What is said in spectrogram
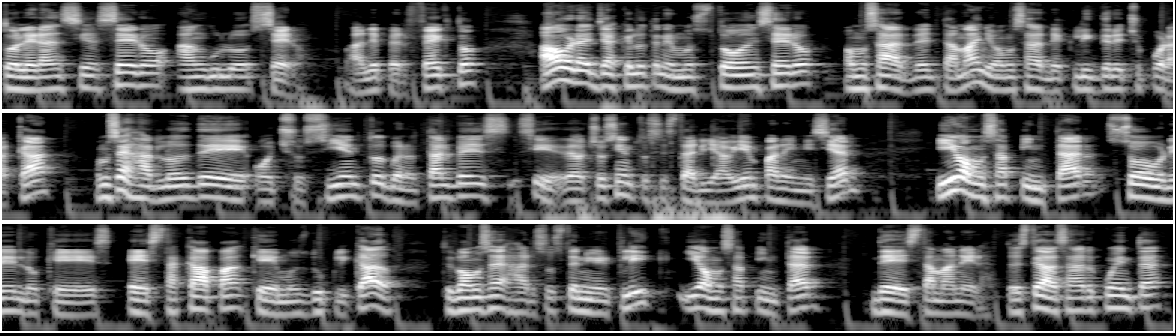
tolerancia cero, ángulo cero. Vale, perfecto. Ahora, ya que lo tenemos todo en cero, vamos a darle el tamaño, vamos a darle clic derecho por acá, vamos a dejarlo de 800, bueno, tal vez, sí, de 800 estaría bien para iniciar. Y vamos a pintar sobre lo que es esta capa que hemos duplicado. Entonces vamos a dejar sostenido el clic y vamos a pintar de esta manera. Entonces te vas a dar cuenta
